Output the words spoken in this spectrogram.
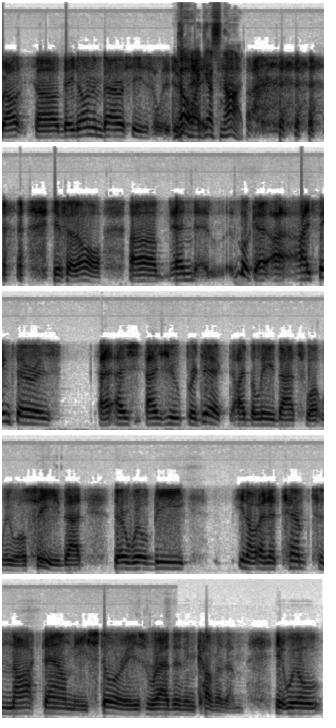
Well, uh, they don't embarrass easily. Do no, they? I guess not. if at all. Uh, and look, I, I think there is, as as you predict, I believe that's what we will see. That there will be, you know, an attempt to knock down these stories rather than cover them. It will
